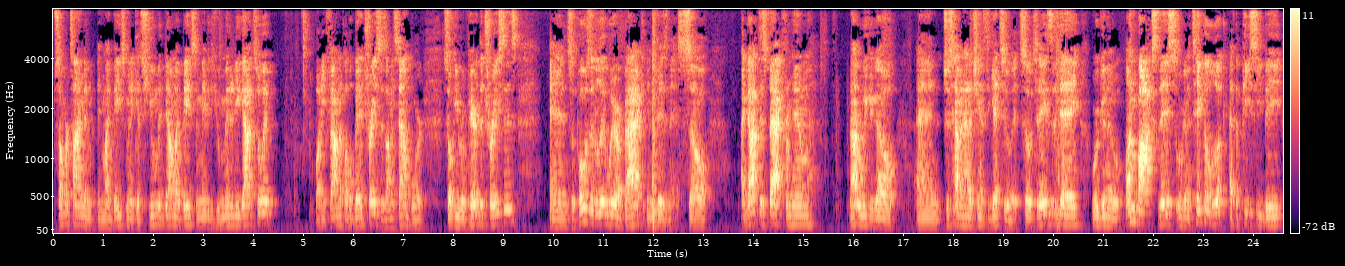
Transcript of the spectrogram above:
summertime in, in my basement, it gets humid down my basement. Maybe the humidity got to it. But he found a couple bad traces on the soundboard. So he repaired the traces and supposedly we are back in business. So I got this back from him about a week ago and just haven't had a chance to get to it. So today's the day. We're going to unbox this. We're going to take a look at the PCB,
